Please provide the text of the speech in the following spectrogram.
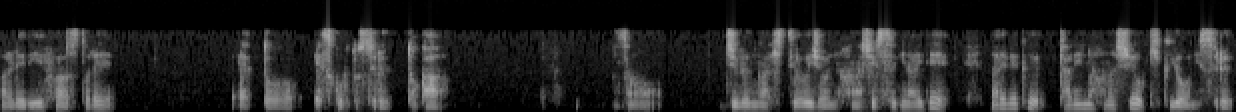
まあ、レディーファーストで、えっと、エスコートするとか、その、自分が必要以上に話しすぎないで、なるべく他人の話を聞くようにする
